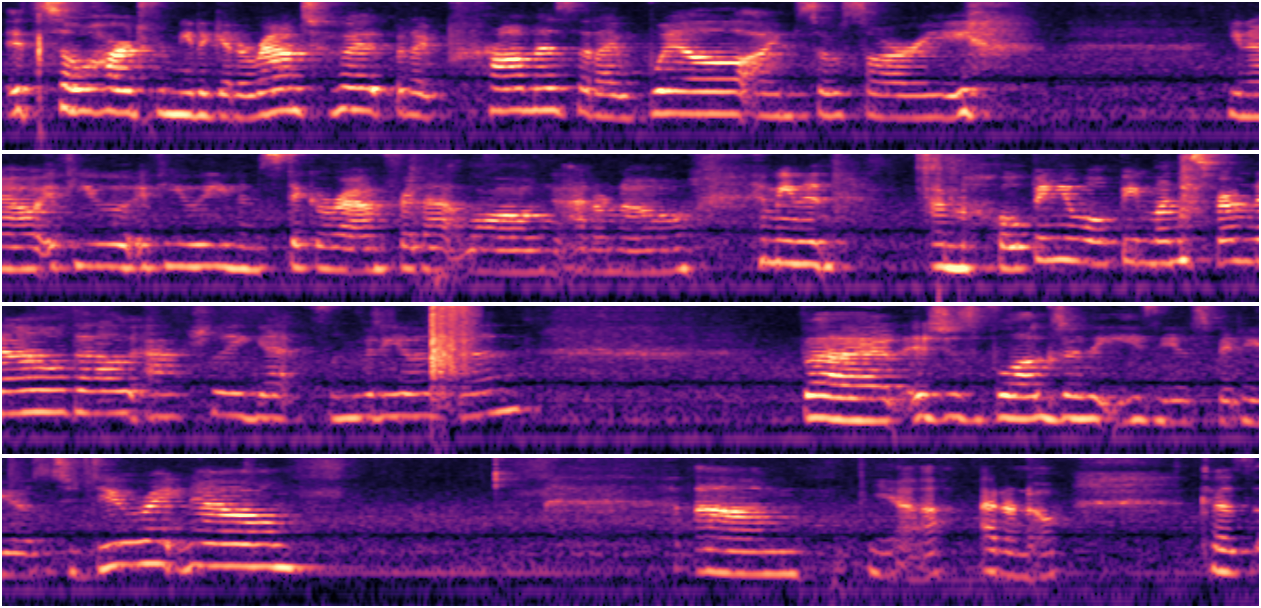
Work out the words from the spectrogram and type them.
it's so hard for me to get around to it, but I promise that I will. I'm so sorry. you know, if you if you even stick around for that long, I don't know. I mean, it, I'm hoping it won't be months from now that I'll actually get some videos in. But it's just vlogs are the easiest videos to do right now. Um, yeah, I don't know. Because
